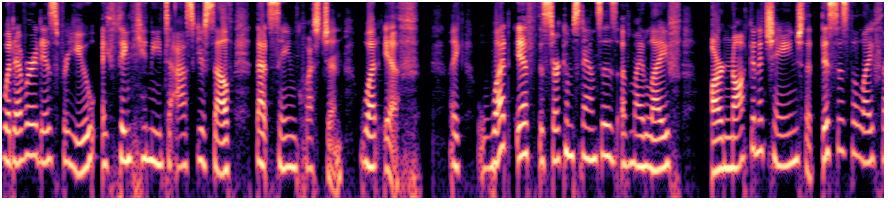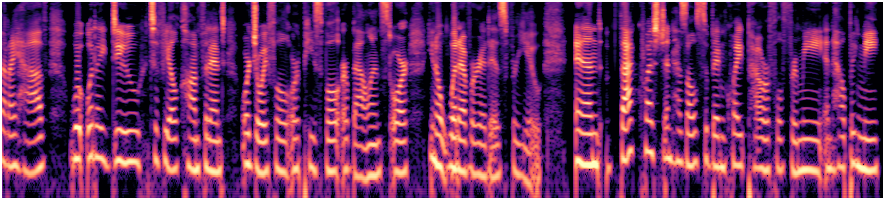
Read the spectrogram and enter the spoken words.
whatever it is for you, I think you need to ask yourself that same question. What if? Like, what if the circumstances of my life are not going to change, that this is the life that I have, what would I do to feel confident or joyful or peaceful or balanced or, you know, whatever it is for you? And that question has also been quite powerful for me in helping me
